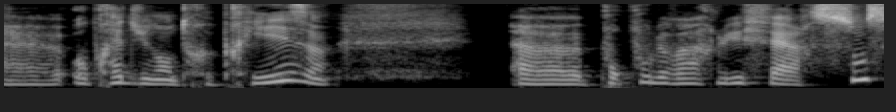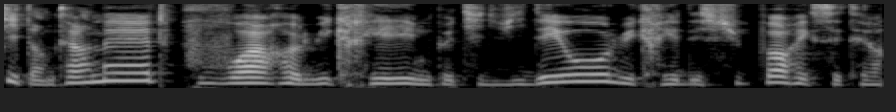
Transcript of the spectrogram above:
euh, auprès d'une entreprise pour pouvoir lui faire son site internet, pouvoir lui créer une petite vidéo, lui créer des supports, etc.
